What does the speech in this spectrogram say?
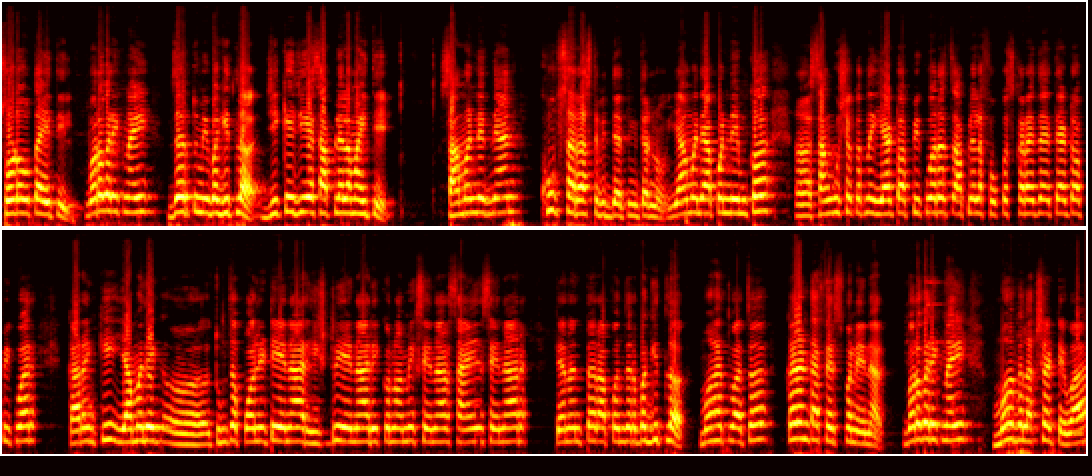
सोडवता येतील. बरोबर एक नाही? जर तुम्ही बघितलं जी के जी एस आपल्याला माहिती आहे सामान्य ज्ञान खूप सारं असतं विद्यार्थी मित्रांनो. यामध्ये आपण नेमकं सांगू शकत नाही. या टॉपिकवरच आपल्याला फोकस करायचा आहे त्या टॉपिकवर कारण की यामध्ये तुमचं पॉलिटी येणार हिस्ट्री येणार इकॉनॉमिक्स येणार सायन्स येणार त्यानंतर आपण जर बघितलं महत्वाचं करंट अफेअर्स पण येणार. बरोबर एक नाही? मग लक्षात ठेवा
